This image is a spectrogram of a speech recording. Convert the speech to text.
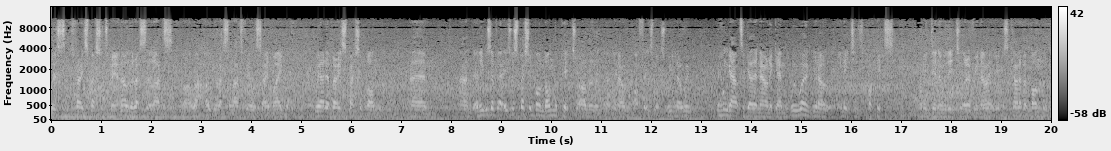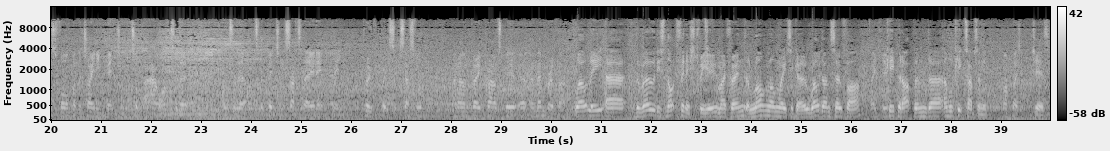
was very special to me. I know the rest of the lads, well, I hope the rest of the lads feel the same way, but we had a very special bond. Um, and, and it was a it was a special bond on the pitch rather than uh, you know off it as much. We you know we, we hung out together now and again, but we weren't you know in each other's pockets having dinner with each other every night. It was kind of a bond that was formed on the training pitch, and we took that out onto the onto the onto the pitch on Saturday, and it, and it proved pretty successful. And I'm very proud to be a, a member of that. Well, Lee, uh, the road is not finished for you, my friend. A long, long way to go. Well done so far. Thank you. Keep it up, and uh, and we'll keep tabs on you. My pleasure. Cheers.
